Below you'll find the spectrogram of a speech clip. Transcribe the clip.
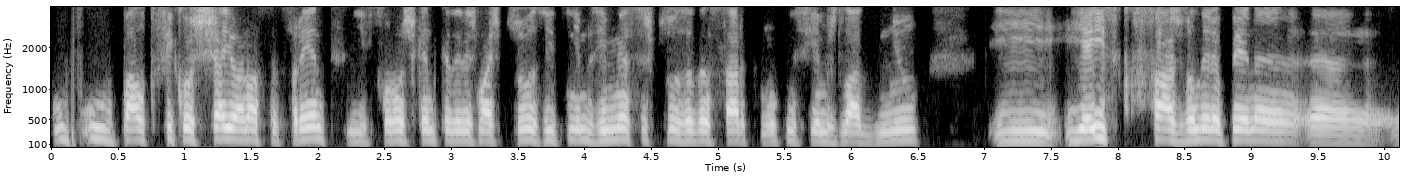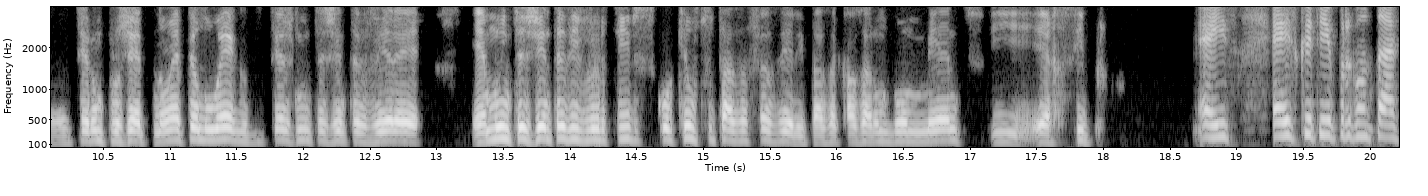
o, o, palco ficou cheio à nossa frente e foram chegando cada vez mais pessoas e tínhamos imensas pessoas a dançar que não conhecíamos de lado nenhum E, e, é isso que faz valer a pena uh, ter um projeto. Não é pelo ego de teres muita gente a ver, é, é muita gente a divertir-se com aquilo que tu estás a fazer e estás a causar um bom momento e é recíproco. É isso, é isso que eu te ia perguntar.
